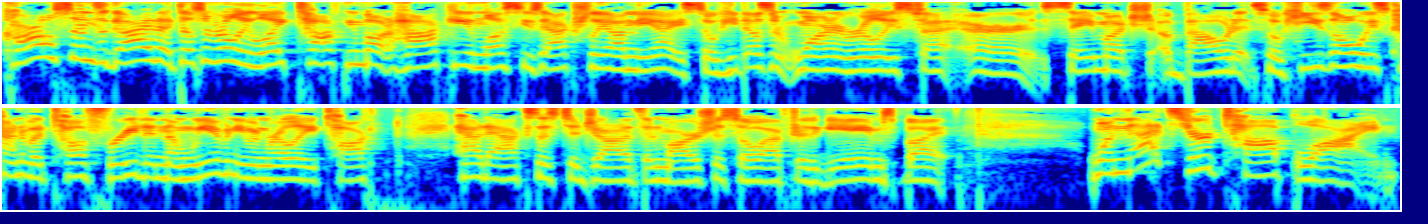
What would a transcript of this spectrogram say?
Karlsson's a guy that doesn't really like talking about hockey unless he's actually on the ice, so he doesn't want to really say, say much about it. So he's always kind of a tough read. And then we haven't even really talked, had access to Jonathan Marsh Marchessault after the games, but when that's your top line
